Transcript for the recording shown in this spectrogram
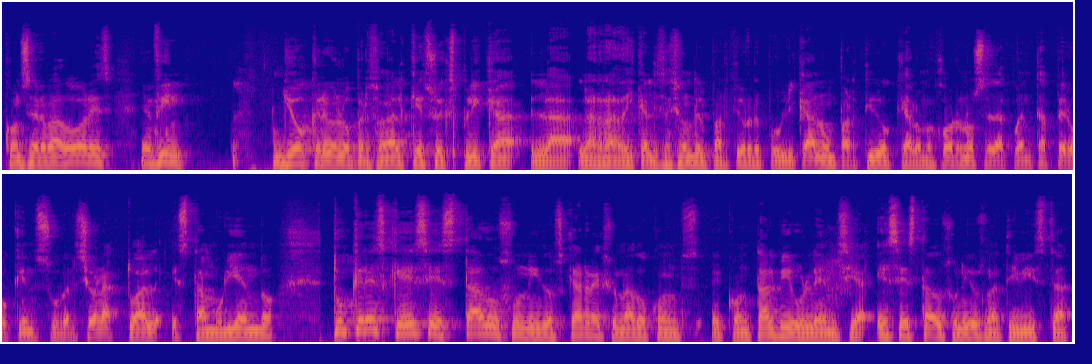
conservadores. En fin, yo creo en lo personal que eso explica la, radicalización del Partido Republicano, un partido que a lo mejor no se da cuenta, pero que en su versión actual está muriendo. ¿Tú crees que ese Estados Unidos que ha reaccionado con, eh, tal virulencia, ese Estados Unidos nativista,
